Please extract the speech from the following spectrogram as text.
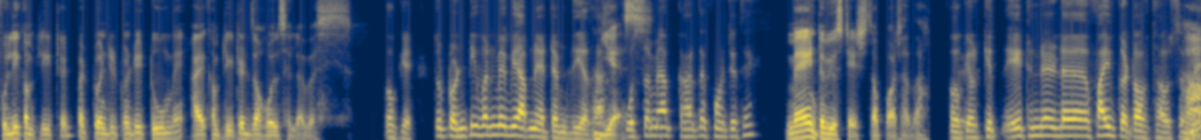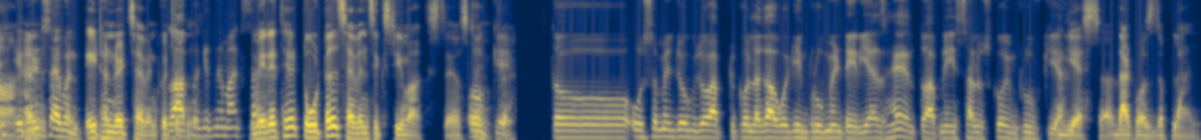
fully completed but 2022 में I completed the whole syllabus okay तो 21 में भी आपने अटेम्प्ट दिया था? Yes. उस समय आप कहाँ तक पहुँचे थे? मैं इंटरव्यू स्टेज तक पहुँचा था। ओके और कितने 805 कट ऑफ़ था उस समय? हाँ, 807 807 कुछ तो आपका कितने मार्क्स थे? मेरे थे टोटल 760 मार्क्स थे उस टाइम ओके तो उस समय जो जो आपको लगा होगा कि इम्प्रूवमेंट एरियाज़ हैं तो आपने इस साल उसको इंप्रूव किया। Yes that was the plan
